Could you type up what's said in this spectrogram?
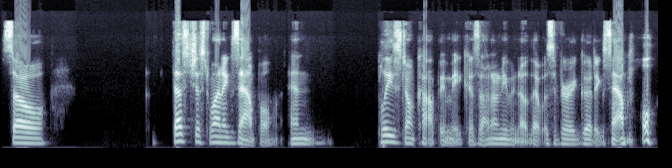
So that's just one example. And please don't copy me because I don't even know that was a very good example.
